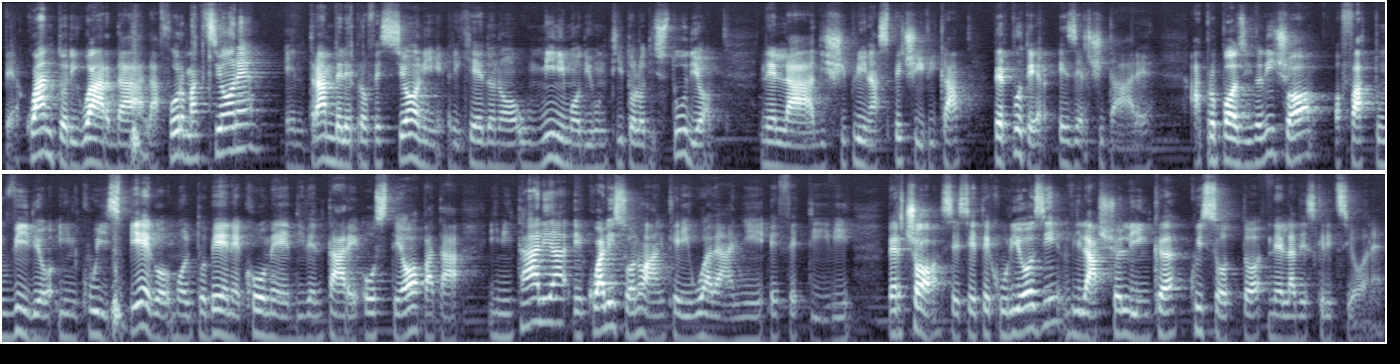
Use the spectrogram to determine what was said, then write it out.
Per quanto riguarda la formazione, entrambe le professioni richiedono un minimo di un titolo di studio nella disciplina specifica per poter esercitare. A proposito di ciò, ho fatto un video in cui spiego molto bene come diventare osteopata in Italia e quali sono anche i guadagni effettivi. Perciò, se siete curiosi, vi lascio il link qui sotto nella descrizione.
